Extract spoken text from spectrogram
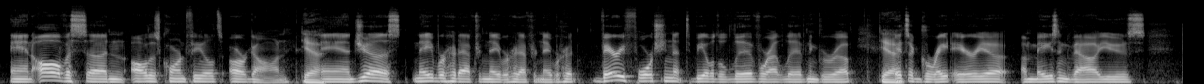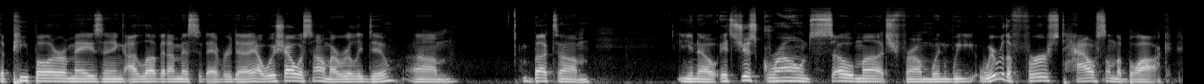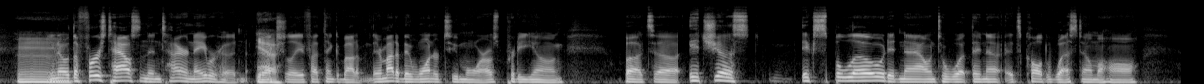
And all of a sudden, all those cornfields are gone. Yeah. And just neighborhood after neighborhood after neighborhood. Very fortunate to be able to live where I lived and grew up. Yeah. It's a great area, amazing values. The people are amazing. I love it. I miss it every day. I wish I was home. I really do. Um, but um, you know, it's just grown so much from when we we were the first house on the block. You know, the first house in the entire neighborhood. Yeah. Actually, if I think about it, there might have been one or two more. I was pretty young, but uh, it just exploded now into what they know. It's called West Omaha,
